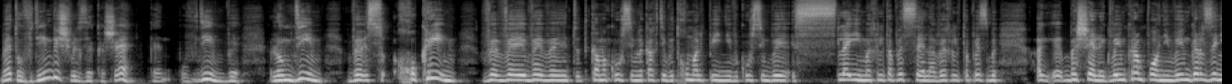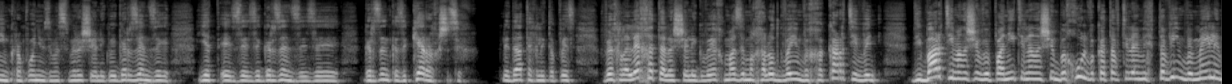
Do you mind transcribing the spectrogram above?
באמת עובדים בשביל זה קשה, כן, עובדים ולומדים וחוקרים, וכמה קורסים לקחתי בתחום אלפיני, וקורסים בסלעים, איך לטפס סלע, ואיך לטפס בשלג, ועם קרמפונים, ועם גרזנים, קרמפונים זה מסמרי שלג, וגרזן זה, זה, זה גרזן, זה, זה גרזן כזה קרח שצריך לדעת איך לטפס, ואיך ללכת על השלג, ואיך מה זה מחלות גבהים, וחקרתי, ודיברתי עם אנשים, ופניתי לאנשים בחו"ל, וכתבתי להם מכתבים ומיילים,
